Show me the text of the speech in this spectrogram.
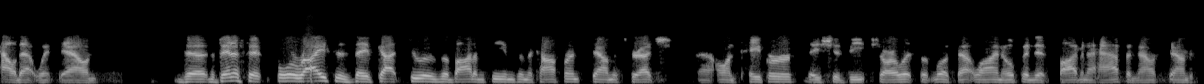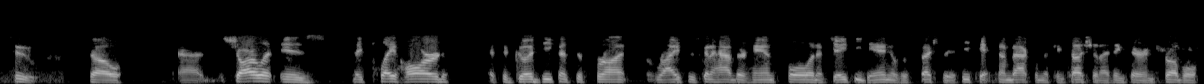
how that went down. The the benefit for Rice is they've got two of the bottom teams in the conference down the stretch. Uh, on paper, they should beat Charlotte, but look, that line opened at five and a half, and now it's down to two. So uh, Charlotte is they play hard. It's a good defensive front. Rice is going to have their hands full, and if JT Daniels, especially if he can't come back from the concussion, I think they're in trouble.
